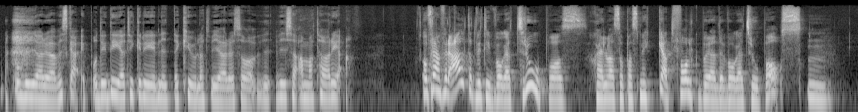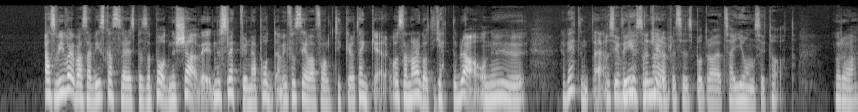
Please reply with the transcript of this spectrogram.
Och vi gör det över Skype. Och det är det jag tycker det är lite kul att vi gör det så, vi, vi är så amatöriga. Och framför allt att vi typ vågar tro på oss själva så pass mycket att folk började våga tro på oss. Alltså vi var ju bara såhär, vi ska ha Sveriges bästa podd, nu kör vi. Nu släpper vi den här podden, vi får se vad folk tycker och tänker. Och sen har det gått jättebra och nu, jag vet inte. Alltså jag var det är så jättenära kul. precis på att dra ett så här John-citat. Vadå?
